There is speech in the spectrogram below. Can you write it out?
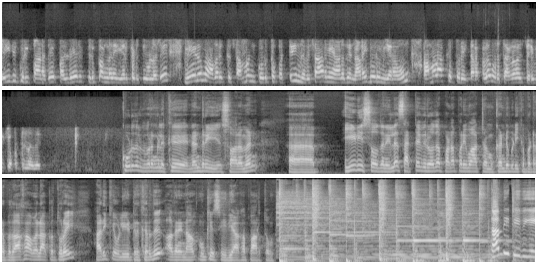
செய்தி குறிப்பானது பல்வேறு திருப்பங்களை ஏற்படுத்தியுள்ளது. மேலும் அவருக்கு சம்மன் கொடுக்கப்பட்டு இந்த விசாரணையானது நடைபெறும் எனவும் அமலாக்கத்துறை தரப்புல ஒரு தகவல் தெரிவிக்கப்பட்டுள்ளது. கூடுதல் விவரங்களுக்கு நன்றி சாரமன் இடி சோதனையில் சட்டவிரோத பணப்பரிமாற்றம் கண்டுபிடிக்கப்பட்டிருப்பதாக அமலாக்கத்துறை அறிக்கை வெளியிட்டிருக்கிறது. அதனை நாம் முக்கிய செய்தியாக பார்த்தோம். தந்தி டிவியை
